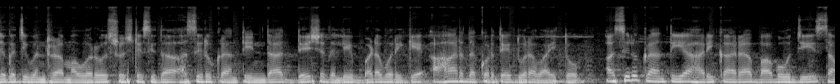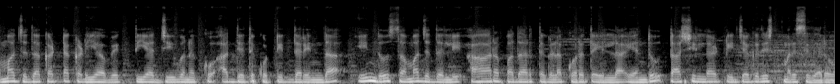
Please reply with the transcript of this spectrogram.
ಜಗಜೀವನ್ ರಾಮ್ ಅವರು ಸೃಷ್ಟಿಸಿದ ಹಸಿರು ಕ್ರಾಂತಿಯಿಂದ ದೇಶದಲ್ಲಿ ಬಡವರಿಗೆ ಆಹಾರದ ಕೊರತೆ ದೂರವಾಯಿತು. ಹಸಿರು ಕ್ರಾಂತಿಯ ಹರಿಕಾರ ಬಾಬೂಜಿ ಸಮಾಜದ ಕಟ್ಟಕಡೆಯ ವ್ಯಕ್ತಿಯ ಜೀವನಕ್ಕೂ ಆದ್ಯತೆ ಕೊಟ್ಟಿದ್ದರಿಂದ ಇಂದು ಸಮಾಜದಲ್ಲಿ ಆಹಾರ ಪದಾರ್ಥಗಳ ಕೊರತೆ ಇಲ್ಲ ಎಂದು ತಹಶೀಲ್ದಾರ್ ಟಿ. ಜಗದೀಶ್ ಸ್ಮರಿಸಿದರು.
